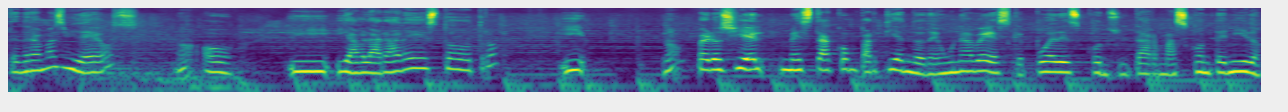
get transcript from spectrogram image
¿Tendrá más videos? ¿No? y, y hablará de esto otro. Y ¿no? Pero si él me está compartiendo de una vez que puedes consultar más contenido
